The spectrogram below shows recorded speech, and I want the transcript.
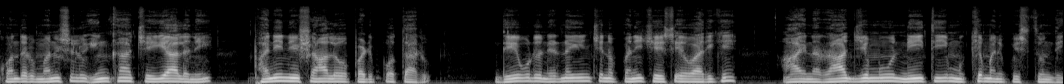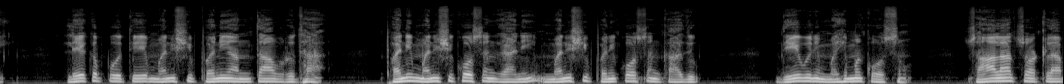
కొందరు మనుషులు ఇంకా చెయ్యాలని పని నిషాలో పడిపోతారు. దేవుడు నిర్ణయించిన పని చేసేవారికి ఆయన రాజ్యము నీతి ముఖ్యమనిపిస్తుంది. లేకపోతే మనిషి పని అంతా వృధా. పని మనిషి కోసం గాని మనిషి పని కోసం కాదు. దేవుని మహిమ కోసం. చాలా చోట్ల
